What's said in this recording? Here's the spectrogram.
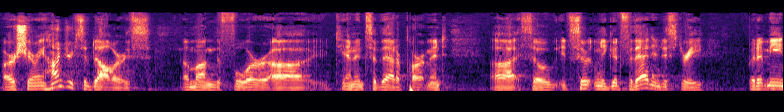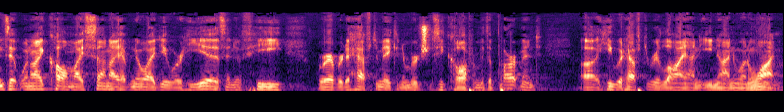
are sharing hundreds of dollars among the four uh, tenants of that apartment. Uh, so it's certainly good for that industry, but it means that when I call my son, I have no idea where he is, and if he were ever to have to make an emergency call from his apartment, uh, he would have to rely on E911.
